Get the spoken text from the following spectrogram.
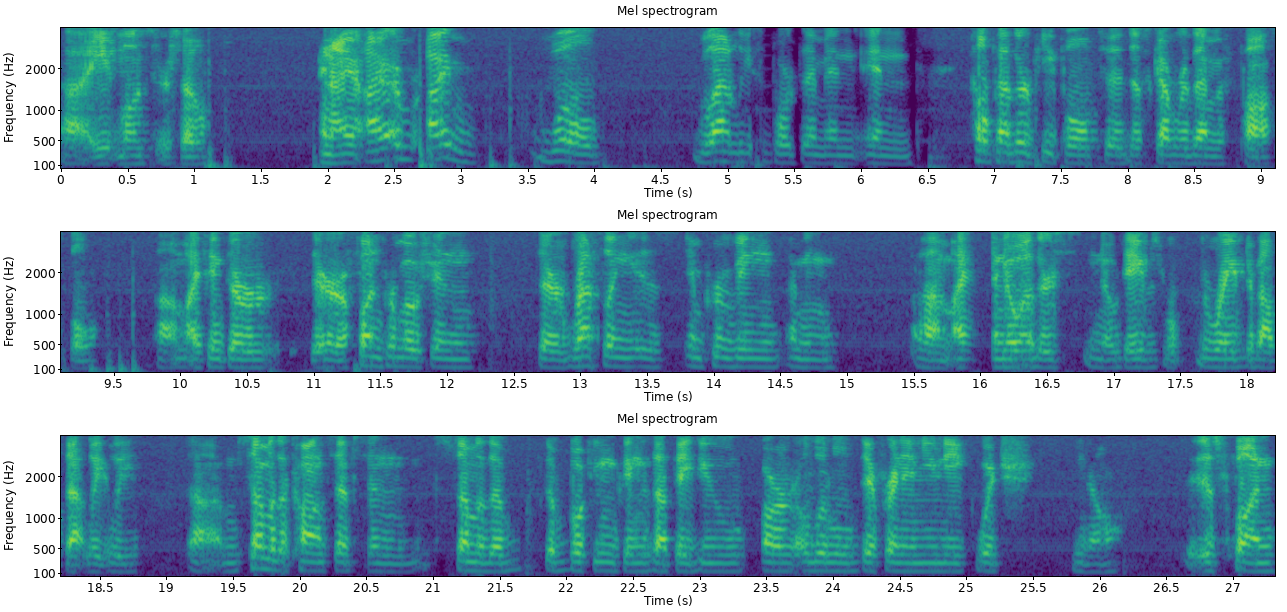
uh, eight months or so. And I, I, I will gladly support them and, and help other people to discover them if possible. Um, I think they're they're a fun promotion. Their wrestling is improving. I mean, um, I, I know others. You know, Dave's raved about that lately um, some of the concepts and some of the, the booking things that they do are a little different and unique, which, you know, is fun.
